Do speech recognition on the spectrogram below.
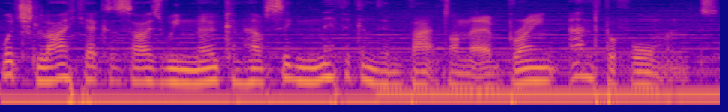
which like exercise we know can have significant impact on their brain and performance.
